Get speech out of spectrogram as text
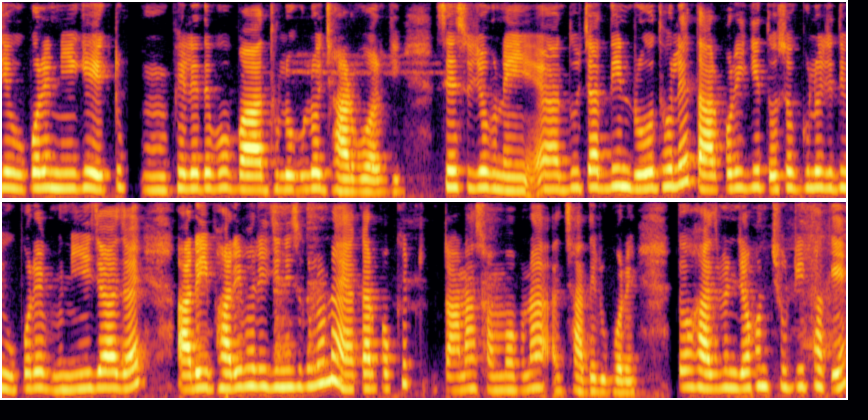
যে উপরে নিয়ে গিয়ে একটু ফেলে দেব বা ধুলোগুলো ঝাড়বো আর কি। সে সুযোগ নেই। দু চার দিন রোদ হলে তারপরে গিয়ে তোষকগুলো যদি উপরে নিয়ে যাওয়া যায়, আর এই ভারী ভারী জিনিসগুলো না একার পক্ষে টানা সম্ভব না ছাদের উপরে। তো হাজব্যান্ড যখন ছুটি থাকে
